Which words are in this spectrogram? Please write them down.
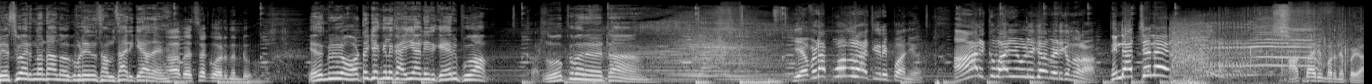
ബസ് വരുന്നുണ്ടാ നോക്ക് ഇവിടെ നിന്ന് സംസാരിക്കാതെ. ആ ബസ്സൊക്കെ വരുന്നുണ്ട്. ഏതെങ്കിലും ഒരു ഓട്ടോക്കെങ്കിലും കൈയാണ് ഇത് കയറി പോവാം. നോക്ക് കേട്ടാ എവിടെ പോകുന്നതാ ചിറിപ്പാഞ്ഞ് ആർക്ക് വായി വിളിക്കാൻ മേടിക്കുന്നതാ? നിന്റെ അച്ഛനെ ആ കാര്യം പറഞ്ഞപ്പോഴാ?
